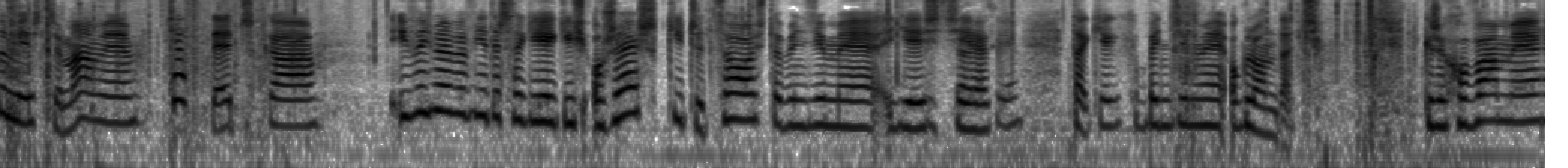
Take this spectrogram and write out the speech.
Co my jeszcze mamy? Ciasteczka. I weźmiemy pewnie też takie jakieś orzeszki czy coś, to będziemy jeść jak, tak jak będziemy oglądać. Także chowamy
